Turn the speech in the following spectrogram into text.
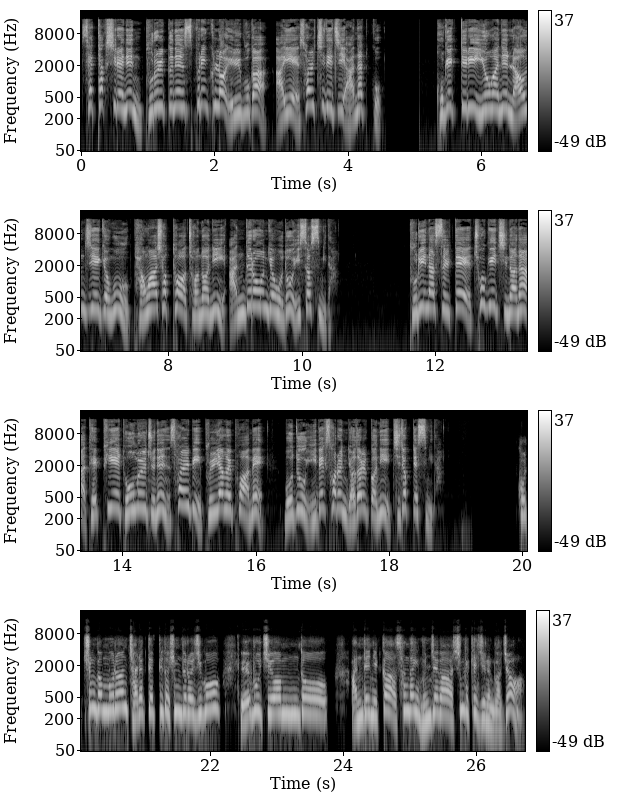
세탁실에는 불을 끄는 스프링클러 일부가 아예 설치되지 않았고 고객들이 이용하는 라운지의 경우 방화 셔터 전원이 안 들어온 경우도 있었습니다. 불이 났을 때 초기 진화나 대피에 도움을 주는 설비 불량을 포함해 모두 238건이 지적됐습니다. 고층 건물은 자력 대피도 힘들어지고 외부 지원도 안 되니까 상당히 문제가 심각해지는 거죠.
